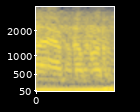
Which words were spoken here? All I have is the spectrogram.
में आप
